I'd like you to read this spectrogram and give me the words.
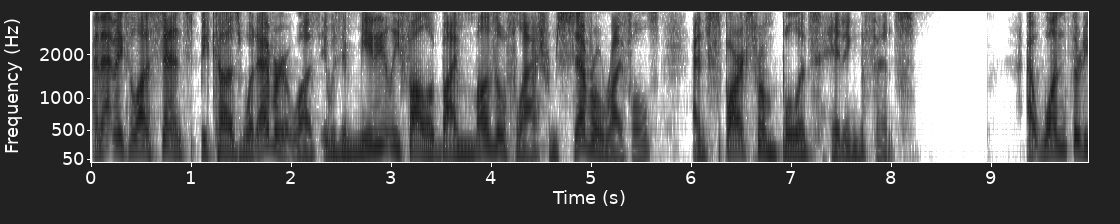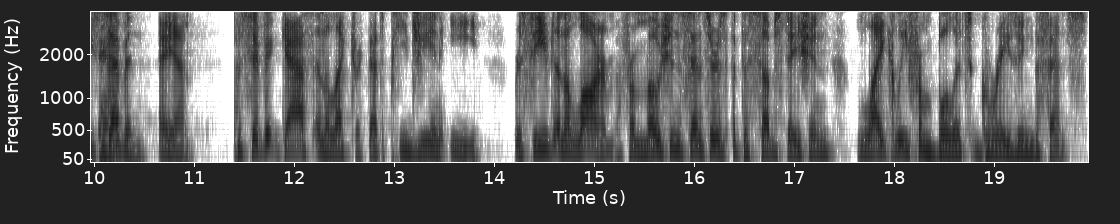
And that makes a lot of sense because whatever it was, it was immediately followed by muzzle flash from several rifles and sparks from bullets hitting the fence. At 1:37 a.m., Pacific Gas and Electric, that's PG&E, received an alarm from motion sensors at the substation, likely from bullets grazing the fence.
